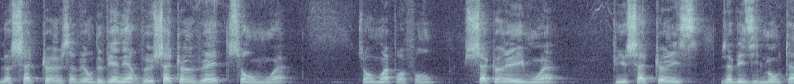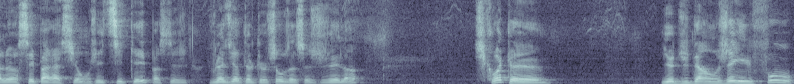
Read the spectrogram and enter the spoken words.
là, chacun, vous savez, on devient nerveux, chacun veut être son moi, son moi profond, chacun est moi, puis chacun vous avez dit le mot tout à l'heure, séparation, j'ai tiqué parce que je voulais dire quelque chose à ce sujet-là. Je crois que il y a du danger. Il faut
